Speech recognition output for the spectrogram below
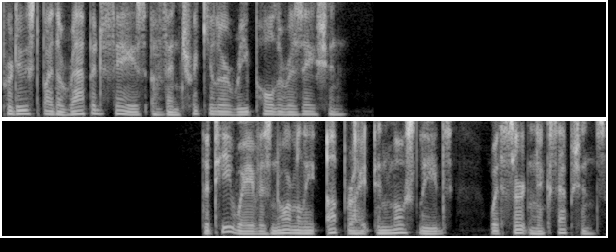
produced by the rapid phase of ventricular repolarization. The T wave is normally upright in most leads, with certain exceptions.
